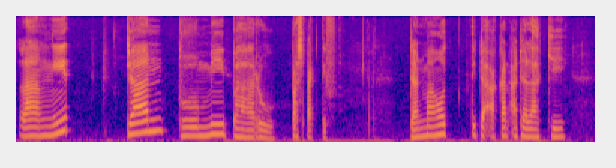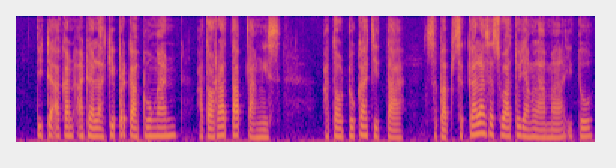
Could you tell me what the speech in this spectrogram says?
Langit dan bumi baru, perspektif. Dan maut tidak akan ada lagi, tidak akan ada lagi perkabungan atau ratap tangis atau duka cita, sebab segala sesuatu yang lama itu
